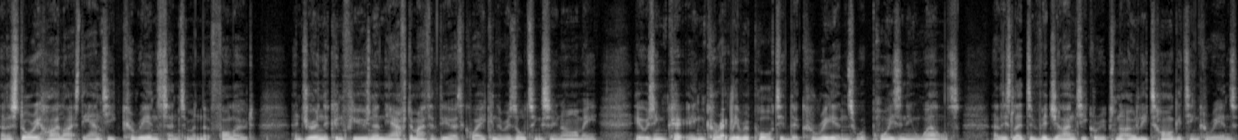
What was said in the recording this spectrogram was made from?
Now, the story highlights the anti Korean sentiment that followed, and during the confusion and the aftermath of the earthquake and the resulting tsunami, it was inc- incorrectly reported that Koreans were poisoning wells. Now, this led to vigilante groups not only targeting Koreans,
